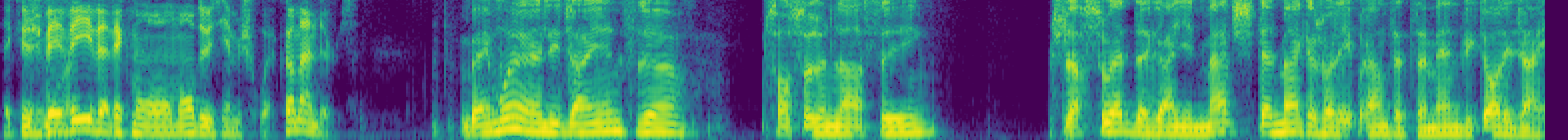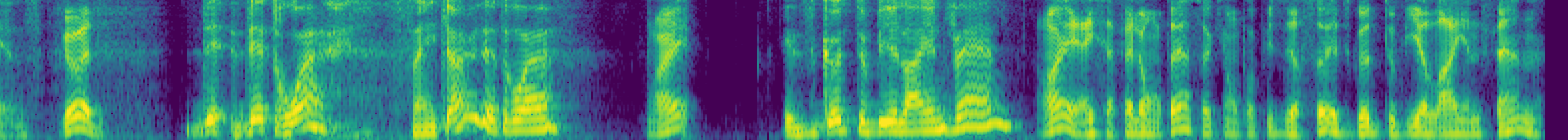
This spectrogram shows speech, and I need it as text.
Fait que je vais Ouais. vivre avec mon, mon deuxième choix. Commanders. Ben moi, les Giants, là, sont sur une lancée. Je leur souhaite de gagner le match tellement que je vais les prendre cette semaine. Victoire des Giants. Good. Dé- Détroit. 5-1, Détroit. Ouais. It's good to be a Lion fan. Ouais, hey, ça fait longtemps, ça, qu'ils n'ont pas pu dire ça. It's good to be a Lion fan.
